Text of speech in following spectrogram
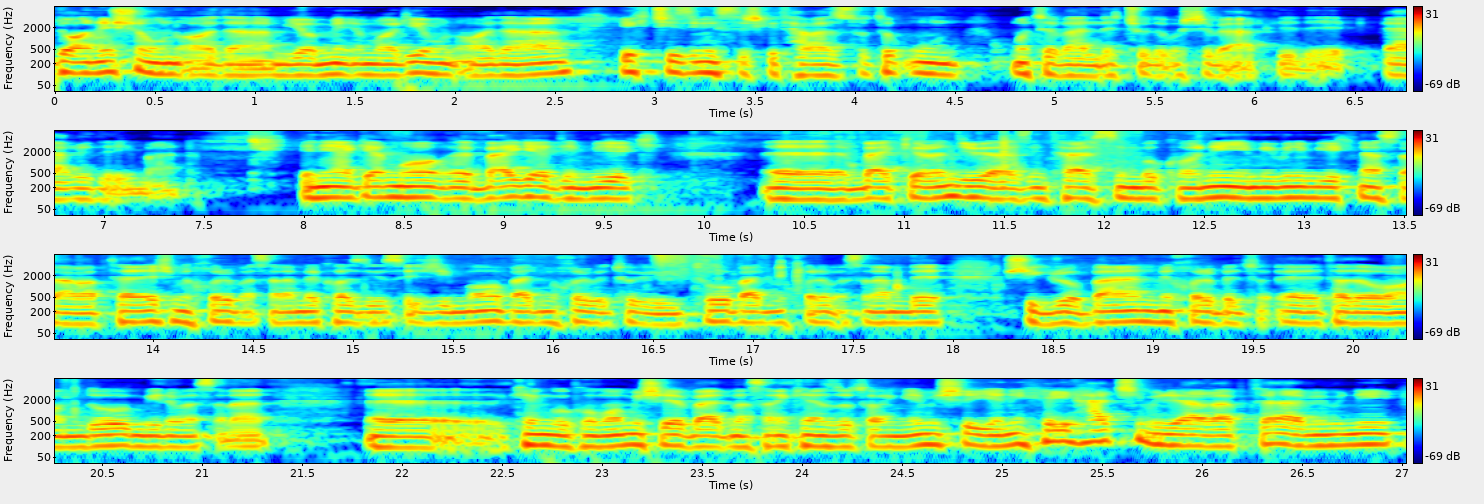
دانش اون آدم یا معماری اون آدم یک چیزی نیستش که توسط اون متولد شده باشه به عقیده, به عقیده ای من. یعنی اگر ما برگردیم یک بکگراندی رو از این ترسیم بکنیم می‌بینیم یک نسل عقبترش می‌خوره مثلا به کازیو سجیما بعد می‌خوره به تویویتو بعد می‌خوره مثلا به شیگروبن می‌خوره به تاداواندو میره مثلا کنگو کوما میشه بعد مثلا کنزو تانگه میشه. یعنی هی هرچی میره عقبتر می‌بینی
